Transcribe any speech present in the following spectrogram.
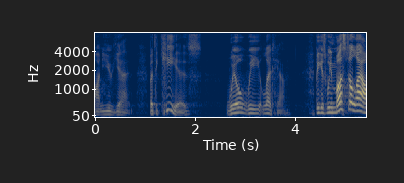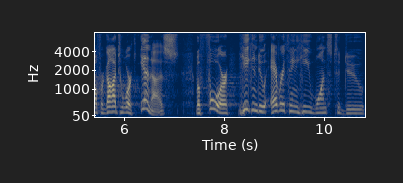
on you yet. But the key is will we let Him? Because we must allow for God to work in us before he can do everything he wants to do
